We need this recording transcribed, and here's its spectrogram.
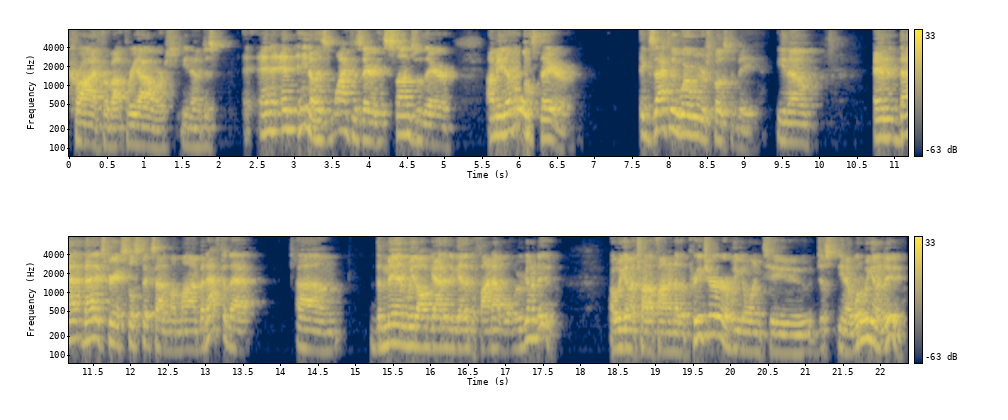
cried for about three hours. You know, just and and you know his wife is there, his sons are there. I mean, everyone's there, exactly where we were supposed to be. You know, and that that experience still sticks out in my mind. But after that, um, the men we'd all gathered together to find out what we were going to do are we going to try to find another preacher? Are we going to just, you know, what are we going to do?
